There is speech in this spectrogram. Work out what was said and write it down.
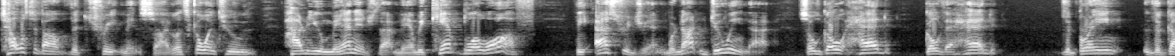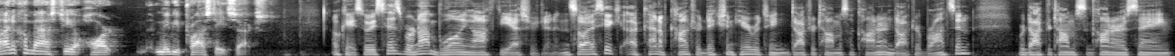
tell us about the treatment side. Let's go into how do you manage that, man? We can't blow off the estrogen. We're not doing that. So, go head, go the head, the brain, the gynecomastia, heart, maybe prostate sex. Okay, so he says we're not blowing off the estrogen. And so I see a, a, kind of contradiction here between Dr. Thomas O'Connor and Dr. Bronson, where Dr. Thomas O'Connor is saying,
